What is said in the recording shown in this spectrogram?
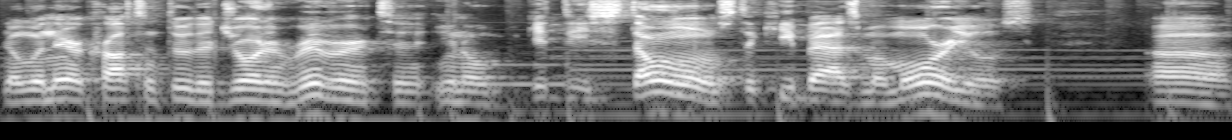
you know, when they're crossing through the Jordan River to, you know, get these stones to keep as memorials. Uh,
